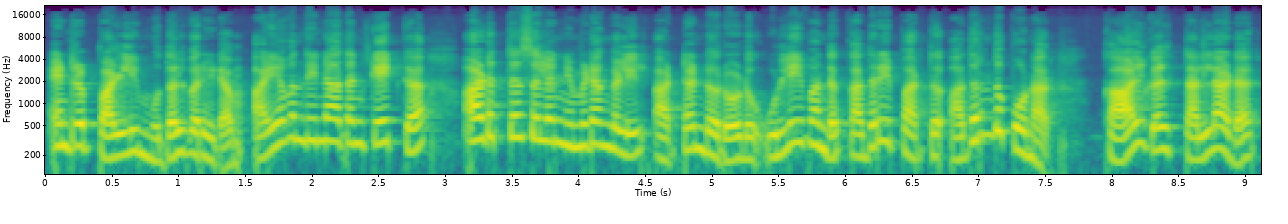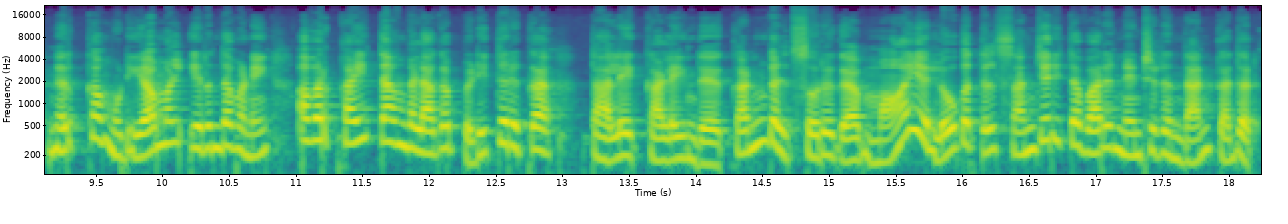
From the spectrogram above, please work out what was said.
என்று பள்ளி முதல்வரிடம் அயவந்திநாதன் கேட்க அடுத்த சில நிமிடங்களில் அட்டண்டரோடு உள்ளே வந்த கதரை பார்த்து அதிர்ந்து போனார். கால்கள் தள்ளாட நிற்க முடியாமல் இருந்தவனை அவர் கைத்தாங்களாக பிடித்திருக்க தலை களைந்து கண்கள் சொருக மாய லோகத்தில் சஞ்சரித்தவாறு நின்றிருந்தான் கதர்.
